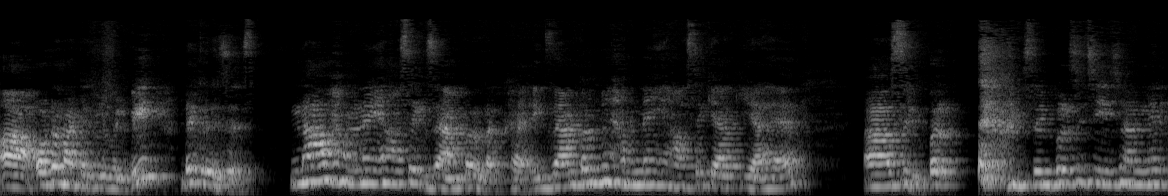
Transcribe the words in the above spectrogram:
automatically will be decreases now हमने यहाँ से एग्ज़ाम्पल रखा है। एग्ज़ाम्पल में हमने यहाँ से क्या किया है? सिंपल सिंपल सी चीज़ हमने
